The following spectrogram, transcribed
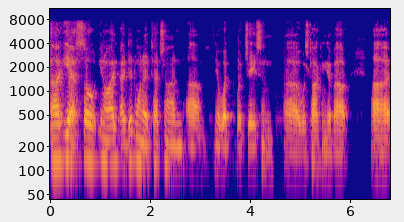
Uh, yes. So you know, I, I did want to touch on um, you know what what Jason uh, was talking about. Uh,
